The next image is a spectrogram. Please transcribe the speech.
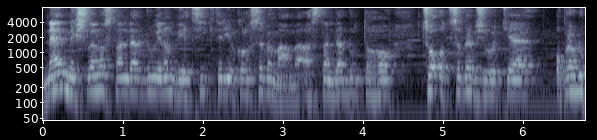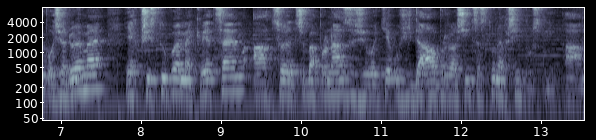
ne myšleno standardů jenom věcí, které okolo sebe máme, ale standardů toho, co od sebe v životě opravdu požadujeme, jak přistupujeme k věcem a co je třeba pro nás v životě už dál pro další cestu nepřípustný. A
